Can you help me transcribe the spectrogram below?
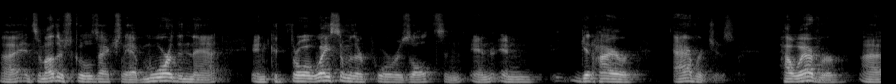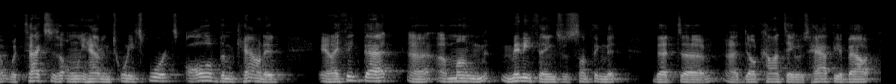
uh, and some other schools actually have more than that and could throw away some of their poor results and and and get higher averages. However, uh, with Texas only having 20 sports, all of them counted. And I think that, uh, among many things, was something that that uh, uh Del Conte was happy about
